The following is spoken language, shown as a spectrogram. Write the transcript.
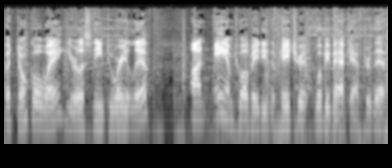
But don't go away. You're listening to Where You Live on AM 1280 The Patriot. We'll be back after this.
